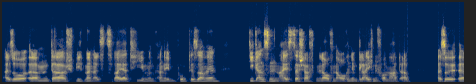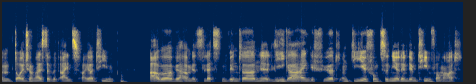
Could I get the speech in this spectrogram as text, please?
Also ähm, da spielt man als Zweierteam und kann eben Punkte sammeln. Die ganzen Meisterschaften laufen auch in dem gleichen Format ab. Also ähm, deutscher Meister wird ein Zweierteam. Aber wir haben jetzt letzten Winter eine Liga eingeführt und die funktioniert in dem Teamformat,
